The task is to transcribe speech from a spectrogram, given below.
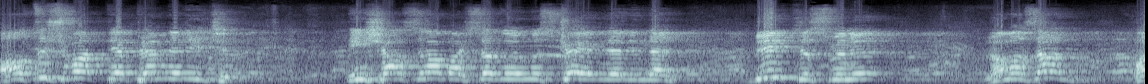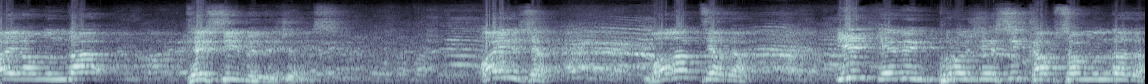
6 Şubat depremleri için inşasına başladığımız köy evlerinden bir kısmını Ramazan bayramında teslim edeceğiz. Ayrıca Malatya'da ilk evin projesi kapsamında da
